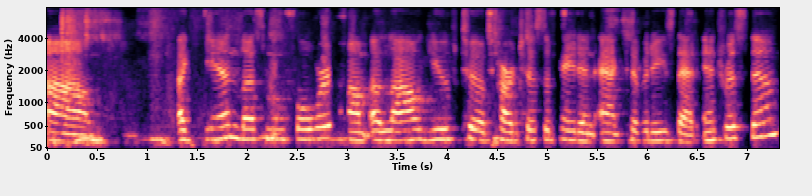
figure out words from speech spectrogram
Um, again, let's move forward. Um, allow youth to participate in activities that interest them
